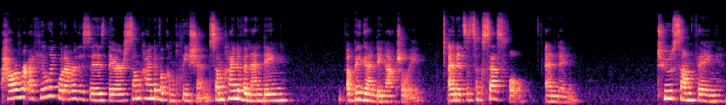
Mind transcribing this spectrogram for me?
However, I feel like whatever this is, there's some kind of a completion, some kind of an ending, a big ending actually. And it's a successful ending to something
